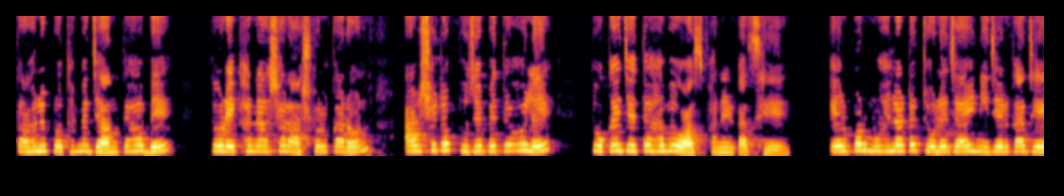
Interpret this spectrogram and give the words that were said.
তাহলে প্রথমে জানতে হবে তোর এখানে আসার আসল কারণ, আর সেটা খুঁজে পেতে হলে তোকে যেতে হবে ওয়াসফানের কাছে। এরপর মহিলাটা চলে যায় নিজের কাজে,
